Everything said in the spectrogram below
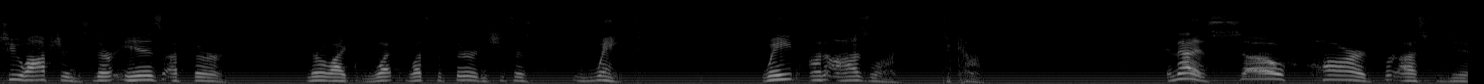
two options. There is a third. And they're like, What what's the third? And she says, Wait. Wait on Aslan to come. And that is so hard for us to do.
